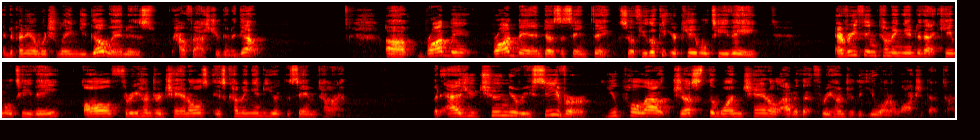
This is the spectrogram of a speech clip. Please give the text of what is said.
And depending on which lane you go in is how fast you're going to go. Uh, broadband, broadband does the same thing. So if you look at your cable TV, everything coming into that cable TV, all 300 channels, is coming into you at the same time. But as you tune your receiver, you pull out just the one channel out of that 300 that you want to watch at that time.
